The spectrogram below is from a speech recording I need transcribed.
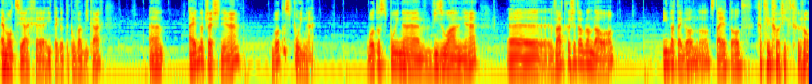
emocjach e, i tego typu wabikach. A jednocześnie było to spójne. Było to spójne wizualnie. E, wartko się to oglądało. I dlatego no, odstaje to od kategorii, którą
